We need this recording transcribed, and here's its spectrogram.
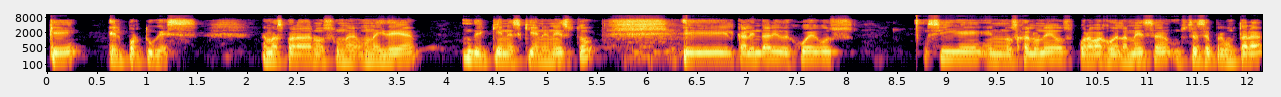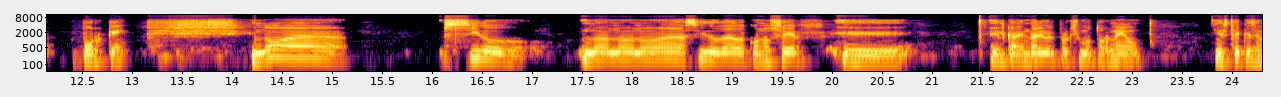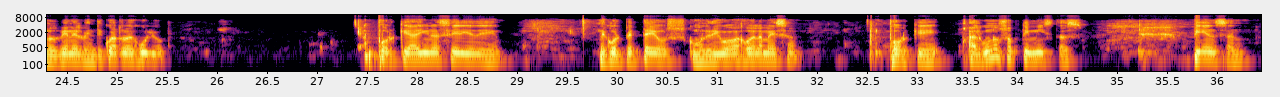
que el portugués. Nada para darnos una, idea de quién es quién en esto. Eh, el calendario de juegos sigue en los jaloneos por abajo de la mesa. Usted se preguntará por qué. No ha sido, no, no, no ha sido dado a conocer eh, el calendario del próximo torneo, este que se nos viene el 24 de julio, porque hay una serie de, golpeteos, como le digo, abajo de la mesa, porque algunos optimistas piensan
